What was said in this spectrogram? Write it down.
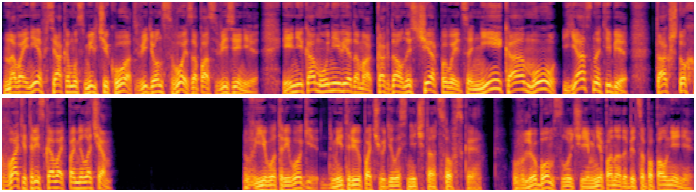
На войне всякому смельчаку отведен свой запас везения. И никому неведомо, когда он исчерпывается. Никому! Ясно тебе? Так что хватит рисковать по мелочам!» В его тревоге Дмитрию почудилось нечто отцовское. В любом случае мне понадобится пополнение.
